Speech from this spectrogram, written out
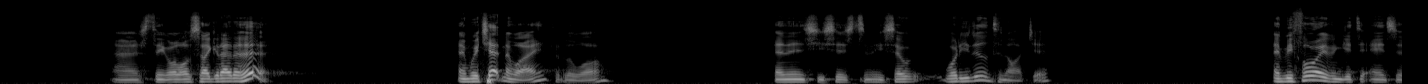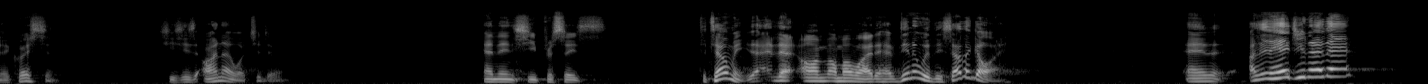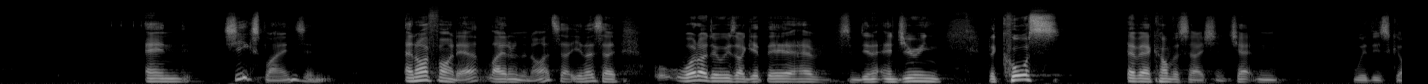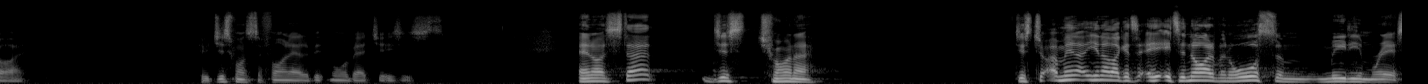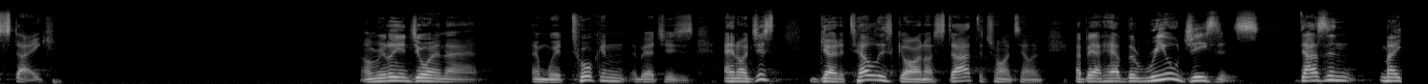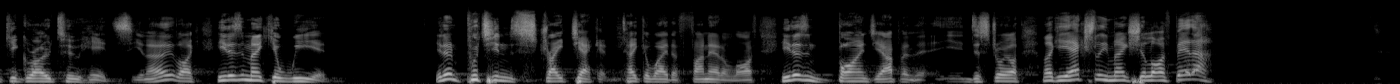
And I think, well, I'll say good day to her. And we're chatting away for a little while. And then she says to me, So, what are you doing tonight, Jeff? And before I even get to answer her question, she says, I know what you're doing. And then she proceeds to tell me that, that I'm on my way to have dinner with this other guy. And I said, How'd you know that? And she explains, and and I find out later in the night. So, you know, so what I do is I get there, have some dinner, and during the course of our conversation, chatting with this guy, who just wants to find out a bit more about Jesus. And I start just trying to just I mean you know like it's it's a night of an awesome medium rare steak. I'm really enjoying that. And we're talking about Jesus. And I just go to tell this guy, and I start to try and tell him about how the real Jesus doesn't make you grow two heads, you know? Like, he doesn't make you weird. He doesn't put you in a straitjacket and take away the fun out of life. He doesn't bind you up and destroy life. Like he actually makes your life better.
